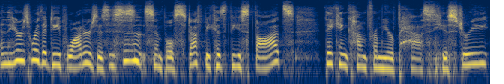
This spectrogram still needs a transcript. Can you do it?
and here's where the deep waters is. This isn't simple stuff because these thoughts, they can come from your past history.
